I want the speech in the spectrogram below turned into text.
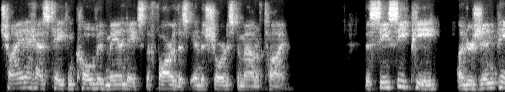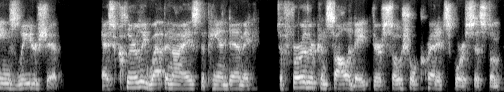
China has taken COVID mandates the farthest in the shortest amount of time. The CCP under Jinping's leadership has clearly weaponized the pandemic to further consolidate their social credit score system,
